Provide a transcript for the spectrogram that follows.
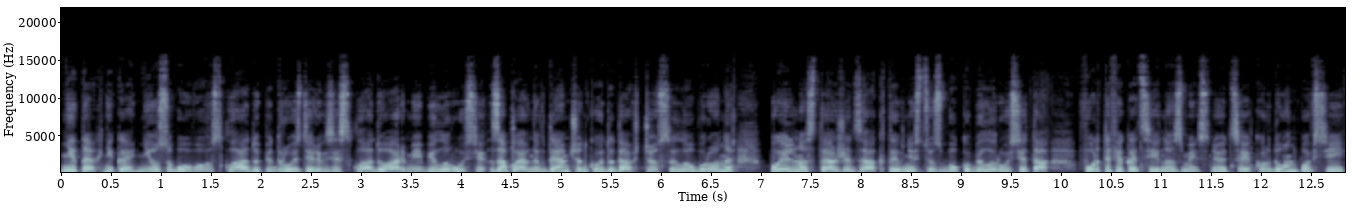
ні техніки, ні особового складу підрозділів зі складу армії Білорусі. Запевнив Демченко і додав, що сили оборони пильно стежать за активністю з боку Білорусі та фортифікаційно зміцнюють цей кордон по всій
